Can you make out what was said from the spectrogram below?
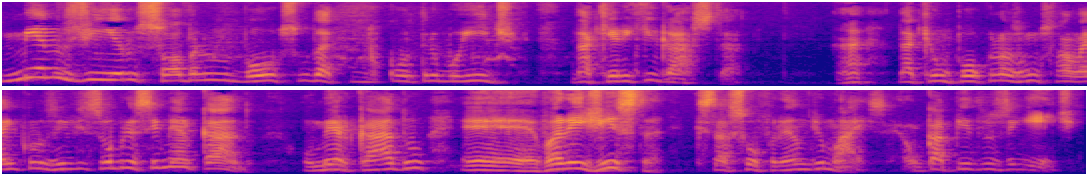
menos dinheiro sobra no bolso do contribuinte, daquele que gasta. Né? Daqui um pouco nós vamos falar, inclusive, sobre esse mercado. O mercado é, varejista, que está sofrendo demais. É o capítulo seguinte.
